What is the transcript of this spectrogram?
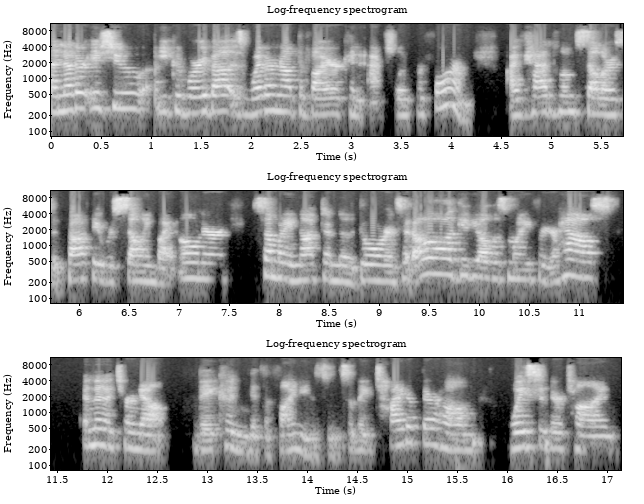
Another issue you could worry about is whether or not the buyer can actually perform. I've had home sellers that thought they were selling by owner. Somebody knocked on the door and said, Oh, I'll give you all this money for your house. And then it turned out they couldn't get the financing. So they tied up their home, wasted their time,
